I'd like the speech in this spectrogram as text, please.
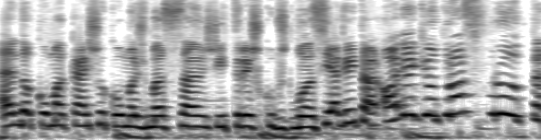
anda com uma caixa com umas maçãs e três cubos de melancia a gritar: Olha que eu trouxe fruta!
